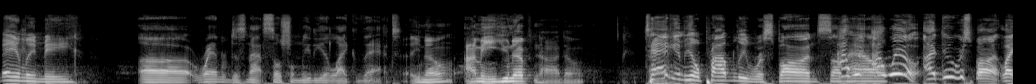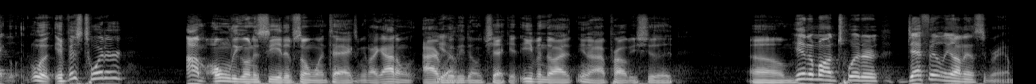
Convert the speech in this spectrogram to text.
Mainly me. Uh, Randle does not social media like that. You know, I mean, you never. No, I don't. Tag him, he'll probably respond I will, somehow. I will. I do respond. Like, look, if it's Twitter, I'm only going to see it if someone tags me. Like, I don't. I Yeah. really don't check it, even though I, you know, I probably should. Hit him on Twitter, definitely on Instagram.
